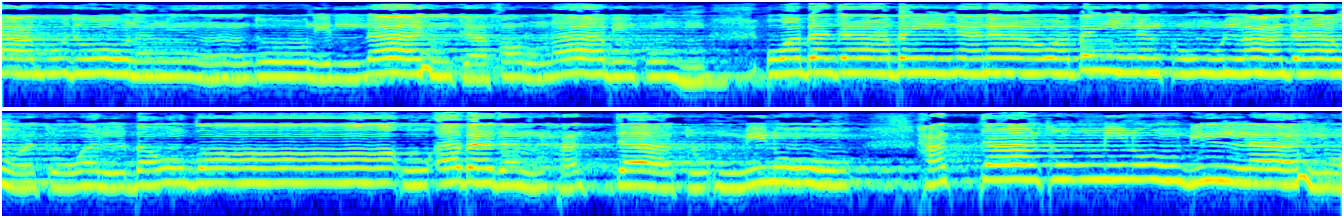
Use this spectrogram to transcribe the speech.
تعبدون من دون الله كفرنا بكم وبدا بيننا وبينكم العداوة والبغضاء أبدا حتى تؤمنوا حتى تؤمنوا بالله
